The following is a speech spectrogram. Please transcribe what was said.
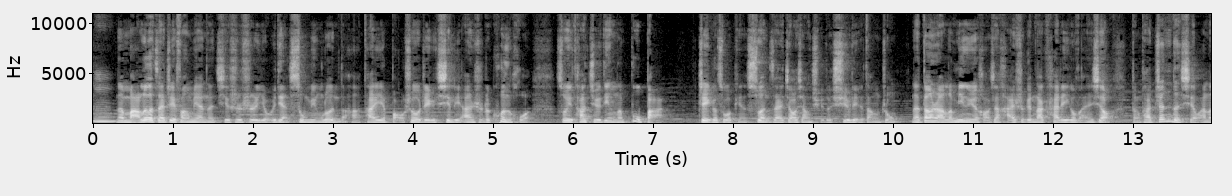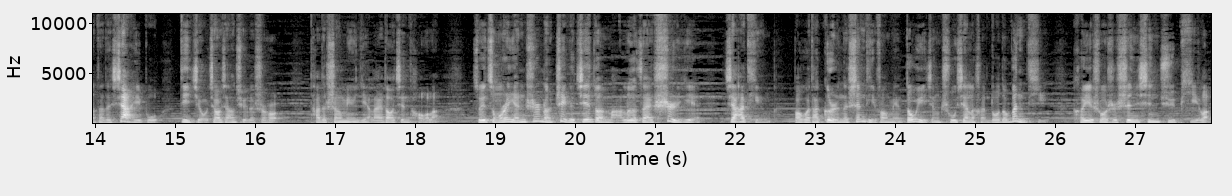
嗯，那马勒在这方面呢，其实是有一点宿命论的哈，他也饱受这个心理暗示的困惑，所以他决定呢不把。这个作品算在交响曲的序列当中。那当然了，命运好像还是跟他开了一个玩笑。等他真的写完了他的下一部第九交响曲的时候，他的生命也来到尽头了。所以总而言之呢，这个阶段马勒在事业、家庭，包括他个人的身体方面，都已经出现了很多的问题，可以说是身心俱疲了。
